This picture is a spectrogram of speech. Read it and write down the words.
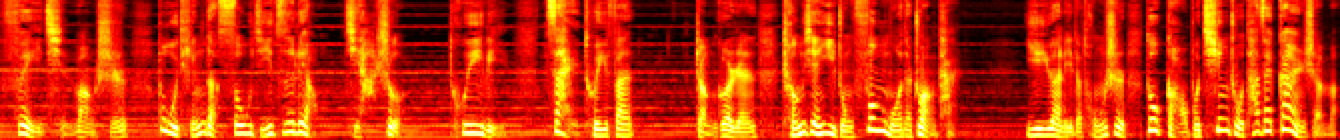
废寝忘食，不停地搜集资料、假设、推理，再推翻，整个人呈现一种疯魔的状态。医院里的同事都搞不清楚他在干什么。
